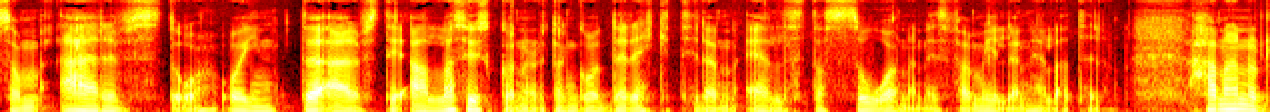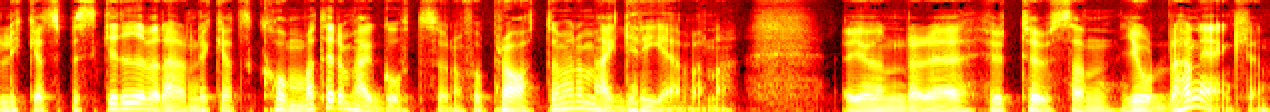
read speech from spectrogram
som ärvs då och inte ärvs till alla syskonen utan går direkt till den äldsta sonen i familjen hela tiden. Han har nog lyckats beskriva det här, han lyckats komma till de här godsen och få prata med de här grevarna. Jag undrade hur tusan gjorde han egentligen?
